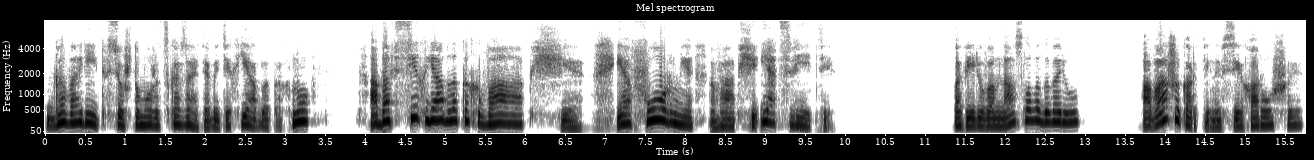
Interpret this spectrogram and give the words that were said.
говорит все, что может сказать об этих яблоках, но обо всех яблоках вообще, и о форме вообще, и о цвете. Поверю вам на слово, говорю, а ваши картины все хорошие.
